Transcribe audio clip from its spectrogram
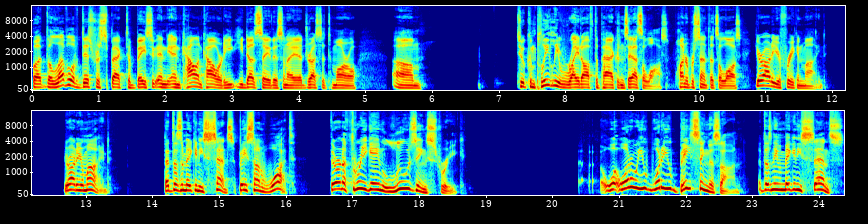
But the level of disrespect to basic and, and Colin Cowherd, he he does say this, and I address it tomorrow. Um, to completely write off the Packers and say that's a loss, hundred percent, that's a loss. You're out of your freaking mind. You're out of your mind. That doesn't make any sense. Based on what? They're on a three-game losing streak. What what are you what are you basing this on? It doesn't even make any sense.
